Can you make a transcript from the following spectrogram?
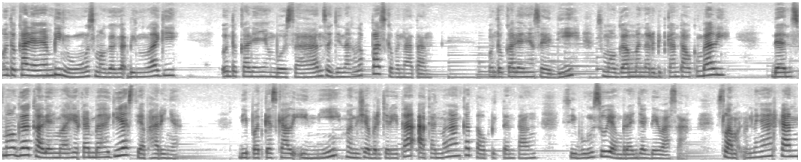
Untuk kalian yang bingung, semoga gak bingung lagi. Untuk kalian yang bosan, sejenak lepas kepenatan. Untuk kalian yang sedih, semoga menerbitkan tahu kembali. Dan semoga kalian melahirkan bahagia setiap harinya. Di podcast kali ini, manusia bercerita akan mengangkat topik tentang si bungsu yang beranjak dewasa. Selamat mendengarkan.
